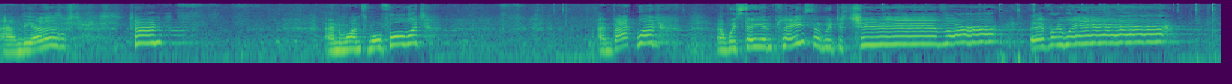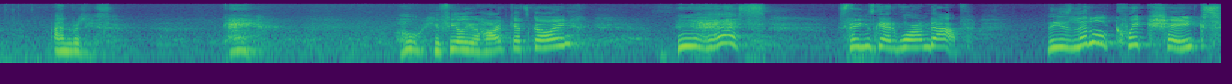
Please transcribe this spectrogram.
and the other turn, and once more forward and backward, and we stay in place and we just shiver everywhere and release. Okay. Oh, you feel your heart gets going? Yes. Things get warmed up. These little quick shakes,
